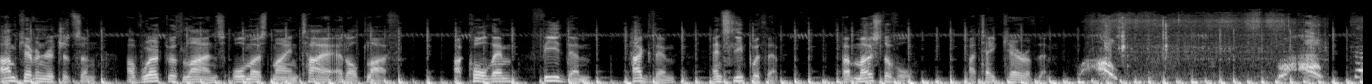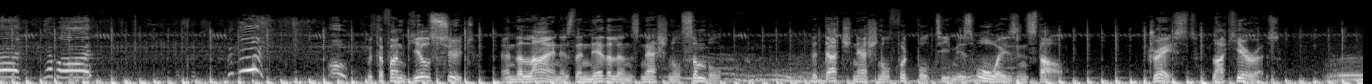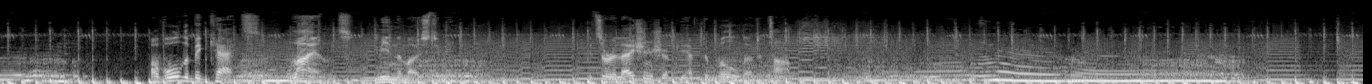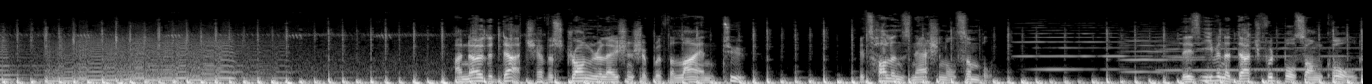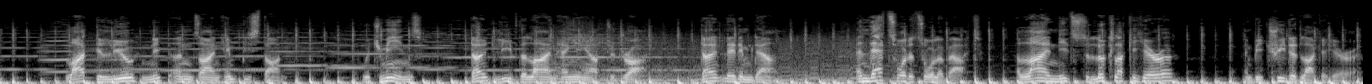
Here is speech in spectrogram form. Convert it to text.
I'm Kevin Richardson. I've worked with lions almost my entire adult life. I call them, feed them, hug them, and sleep with them. But most of all, I take care of them. Whoa! Whoa! Good! Yeah, boy! With the Van Gils suit and the lion as the Netherlands national symbol, the Dutch national football team is always in style, dressed like heroes. Of all the big cats, lions mean the most to me. It's a relationship you have to build over time. I know the Dutch have a strong relationship with the lion too. It's Holland's national symbol. There's even a Dutch football song called Laat de leeuw niet in zijn hempie staan, which means don't leave the lion hanging out to dry. Don't let him down. And that's what it's all about. A lion needs to look like a hero and be treated like a hero.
